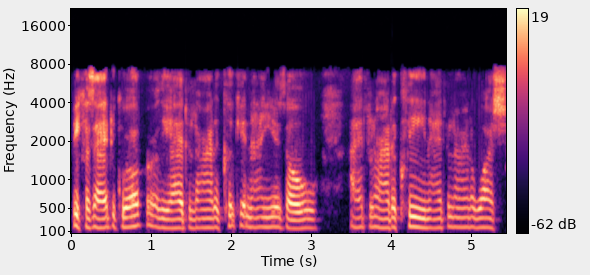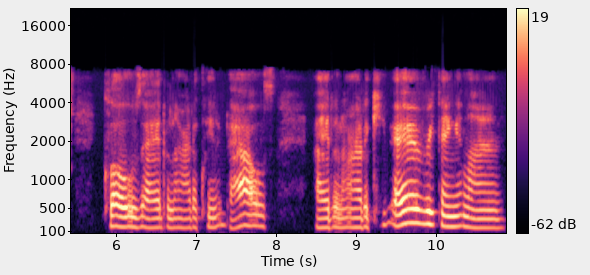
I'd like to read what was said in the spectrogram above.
because I had to grow up early. I had to learn how to cook at nine years old. I had to learn how to clean. I had to learn how to wash clothes. I had to learn how to clean up the house. I had to learn how to keep everything in line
